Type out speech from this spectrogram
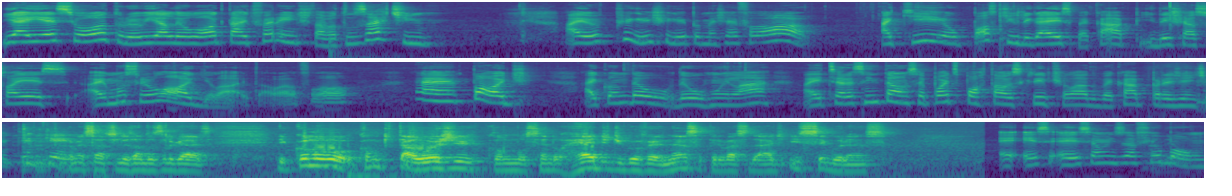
E aí esse outro, eu ia ler o log, tava diferente, tava tudo certinho. Aí eu cheguei, cheguei para mexer e falei, ó, oh, aqui eu posso desligar esse backup e deixar só esse? Aí eu mostrei o log lá e tal. Ela falou, é, pode. Aí quando deu, deu ruim lá, aí disseram assim, então, você pode exportar o script lá do backup pra gente aqui? Porque... Começar a utilizar nos lugares. E como, como que está hoje como sendo head de governança, privacidade e segurança? É, esse, esse é um desafio bom.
